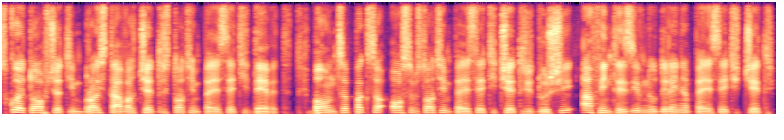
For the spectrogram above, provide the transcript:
с което общият им брой става 459. В болница пък са 854 души, а в интензивни отделения 54.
